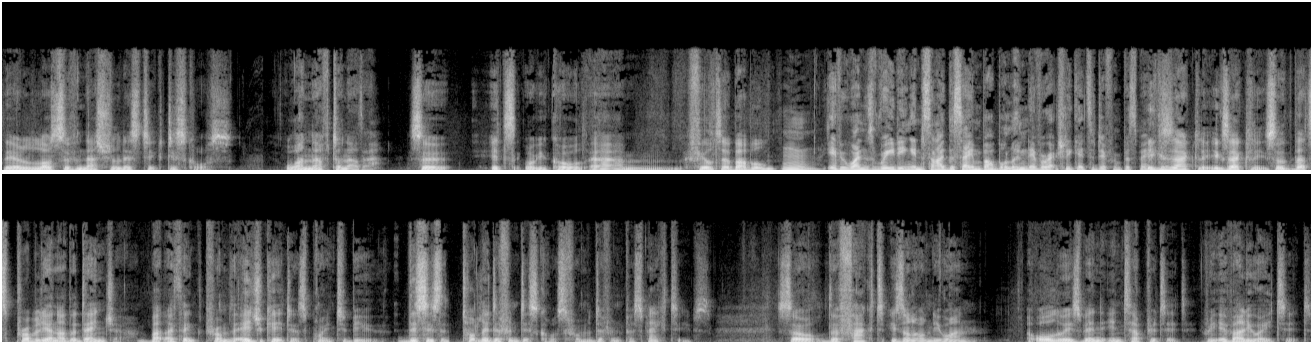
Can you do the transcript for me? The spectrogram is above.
there are lots of nationalistic discourse, one after another. So it's what we call um, filter bubble. Everyone's reading inside the same bubble and never actually gets a different perspective. Exactly, exactly. So that's probably another danger. But I think from the educator's point of view, this is a totally different discourse from different perspectives. So the fact is not only one, always been interpreted, re-evaluated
